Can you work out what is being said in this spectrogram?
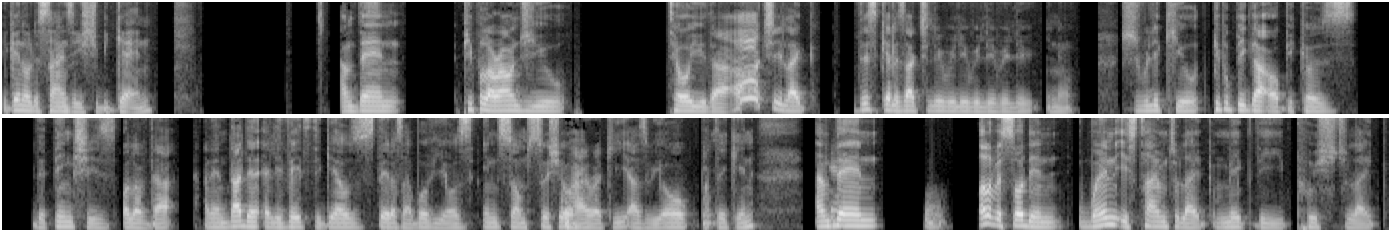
You get all the signs that you should be getting. And then people around you tell you that, oh, actually, like this girl is actually really, really, really, you know, she's really cute. People pick her up because they think she's all of that. And then that then elevates the girl's status above yours in some social hierarchy, as we all partake in. And Yeah. then all of a sudden, when it's time to like make the push to like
